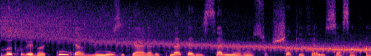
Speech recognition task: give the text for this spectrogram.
Retrouvez votre interview musicale avec Nathalie Salmeron sur Choc FM 105.1.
